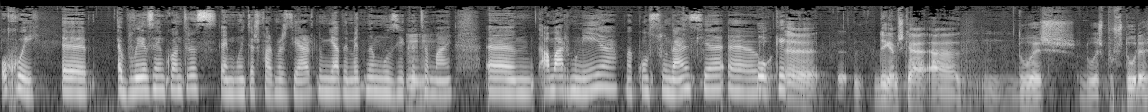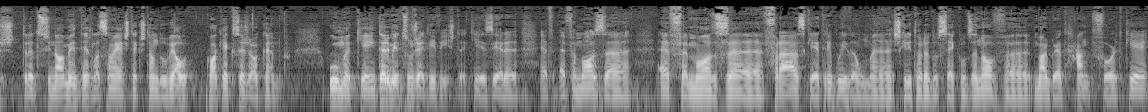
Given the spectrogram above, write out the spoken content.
Uh, Rui, uh, a beleza encontra-se em muitas formas de arte, nomeadamente na música uhum. também. Uh, há uma harmonia, uma consonância. Bom, que é... digamos que há, há duas, duas posturas, tradicionalmente, em relação a esta questão do belo, qualquer que seja o campo. Uma que é inteiramente subjetivista, que é dizer a, a, famosa, a famosa frase que é atribuída a uma escritora do século XIX, Margaret Huntford, que é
